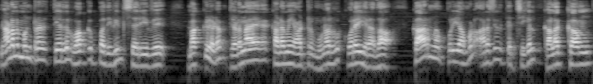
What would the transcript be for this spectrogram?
நாடாளுமன்ற தேர்தல் வாக்குப்பதிவில் சரிவு. மக்களிடம் ஜனநாயக கடமை ஆற்றும் உணர்வு குறைகிறதா? காரணம் புரியாமல் அரசியல் கட்சிகள் கலக்கம்.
